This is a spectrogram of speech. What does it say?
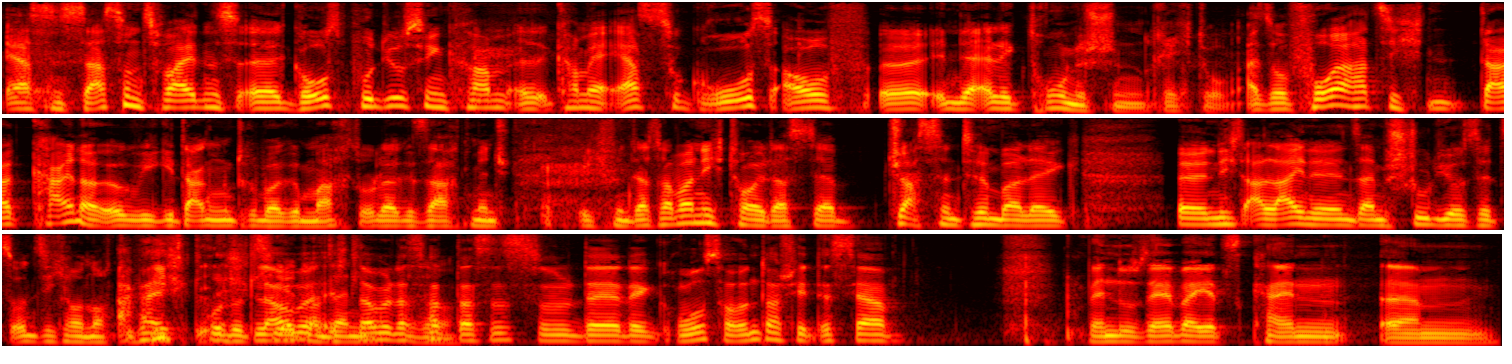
Erstens das und zweitens, äh, Ghost Producing kam, äh, kam ja erst zu groß auf äh, in der elektronischen Richtung. Also vorher hat sich da keiner irgendwie Gedanken drüber gemacht oder gesagt, Mensch, ich finde das aber nicht toll, dass der Justin Timberlake äh, nicht alleine in seinem Studio sitzt und sich auch noch Aber ich, ich produziert. glaube, und ich glaube, das also. hat, das ist so der, der große Unterschied ist ja, wenn du selber jetzt kein ähm,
